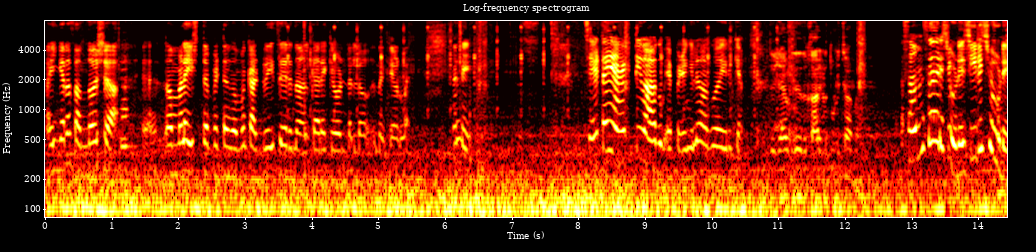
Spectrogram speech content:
ഭയങ്കര സന്തോഷമാണ് നമ്മളെ ഇഷ്ടപ്പെട്ട് നമുക്ക് അഡ്വൈസ് തരുന്ന ആൾക്കാരൊക്കെ ഉണ്ടല്ലോ എന്നൊക്കെയുള്ള. അല്ലേ? ചേട്ടൻ ആക്റ്റീവ് ആകും. എപ്പോഴെങ്കിലും ആകുമായിരിക്കാം. സംസാരിച്ചൂടെ ചിരിച്ചൂടെ?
